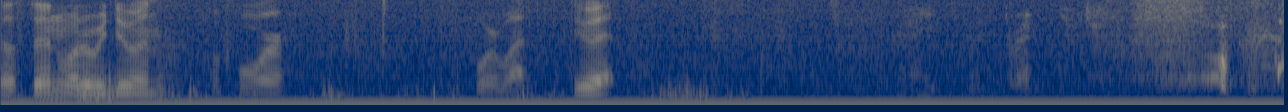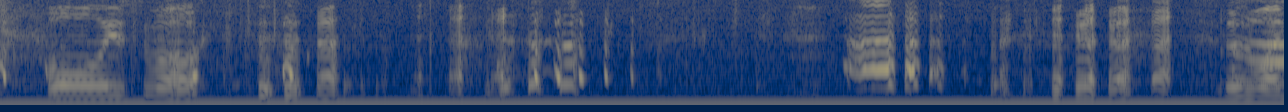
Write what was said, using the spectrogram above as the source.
Justin, what are we doing? Before. Before what? Do it. Holy smoke! There's one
